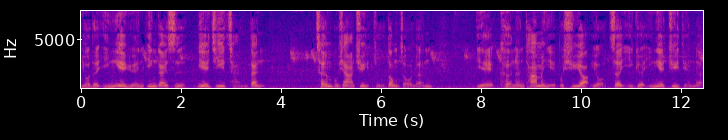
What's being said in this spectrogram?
有的营业员应该是业绩惨淡，撑不下去，主动走人；也可能他们也不需要有这一个营业据点了。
